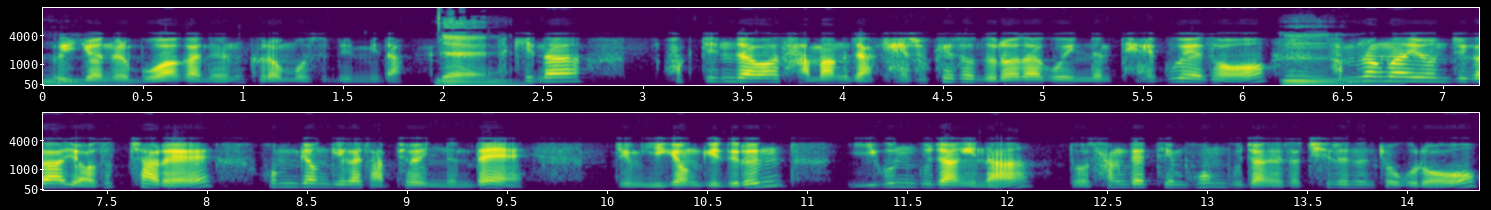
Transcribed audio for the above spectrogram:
음. 의견을 모아가는 그런 모습입니다. 네. 특히나 확진자와 사망자 계속해서 늘어나고 있는 대구에서 음. 삼성 라이온즈가 6차례 홈 경기가 잡혀 있는데 지금 이 경기들은 2군 구장이나 또 상대팀 홈 구장에서 치르는 쪽으로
